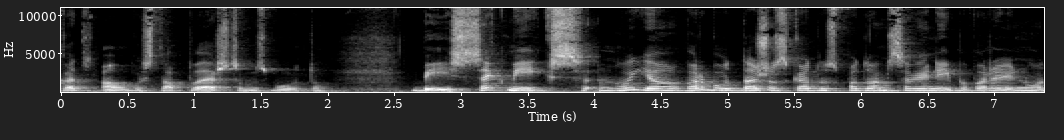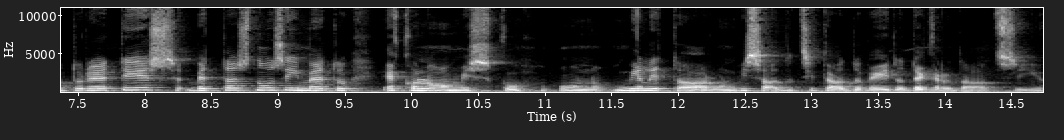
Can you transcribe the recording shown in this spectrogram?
gada augusta apvērsums būtu bijis sekmīgs, nu, jā, varbūt dažus gadus Padomju Savienība varēja noturēties, bet tas nozīmētu ekonomisku un militāru un visāda citāda veida degradāciju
